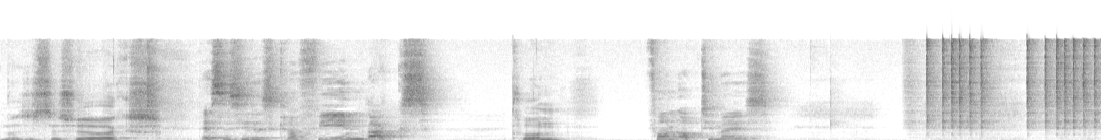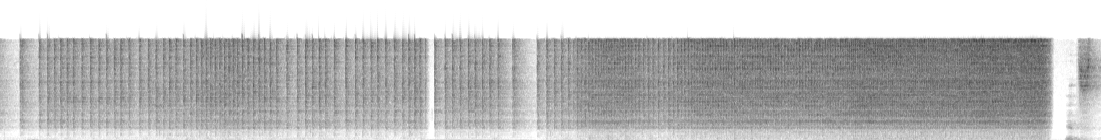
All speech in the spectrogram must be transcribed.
Was ist das für ein Wachs? Das ist hier das Graphenwachs. Von? Von Optimize. Jetzt,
